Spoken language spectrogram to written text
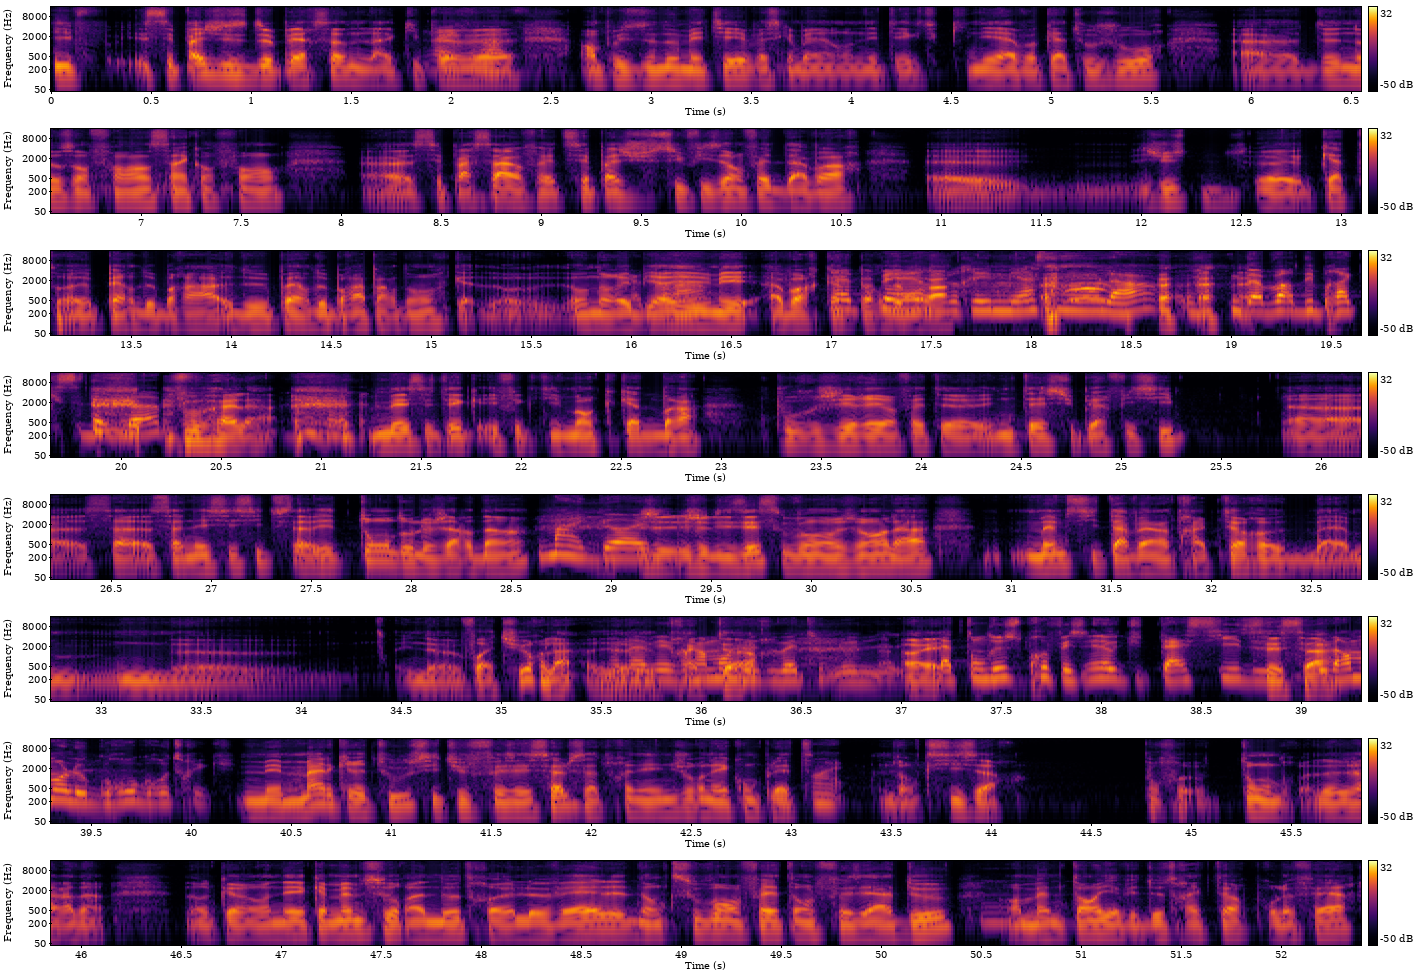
c'est pas juste deux personnes là qui peuvent, euh, en plus de nos métiers, parce que ben on était kiné avocat toujours, euh, de nos enfants, cinq enfants. Euh, c'est pas ça en fait. C'est pas suffisant en fait d'avoir euh, juste euh, quatre paires de bras, deux paires de bras, pardon. On aurait bien bras. aimé avoir quatre Quatre paires de bras. J'aurais aimé à ce moment-là d'avoir des bras qui se développent. voilà. Mais c'était effectivement que quatre bras pour gérer en fait une telle superficie. Euh, ça, ça nécessite, vous savez, tondre le jardin. My God. Je, je disais souvent aux gens là, même si tu avais un tracteur, euh, ben, une, euh, une voiture là, On avait vraiment tracteur, le- le- le- Ouais. la tondeuse professionnelle où tu t'assieds. C'est ça. C'est vraiment le gros, gros truc. mais malgré tout, si tu le faisais seul, ça te prenait une journée complète, Ouais. donc 6 heures pour tondre le jardin. Donc euh, on est quand même sur un autre level. Donc souvent en fait on le faisait à deux. Mm. En même temps, il y avait deux tracteurs pour le faire.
